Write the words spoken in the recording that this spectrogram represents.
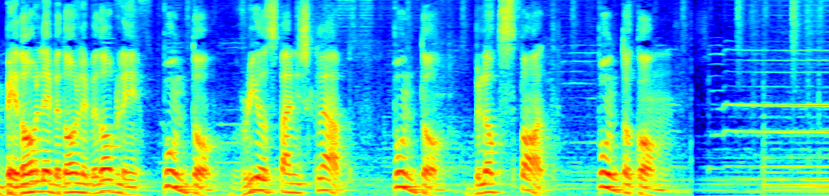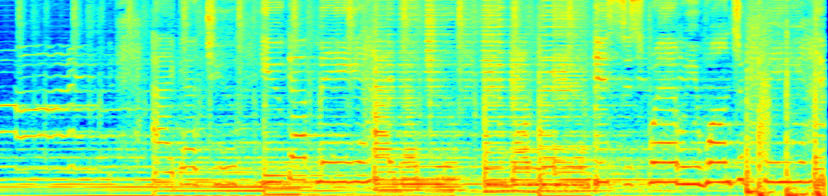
www.realspanishclub.blogspot.com. want to be.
